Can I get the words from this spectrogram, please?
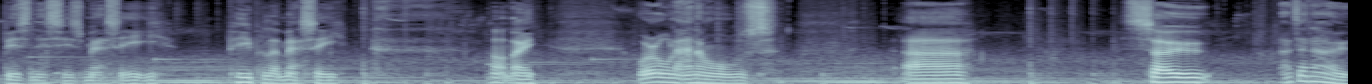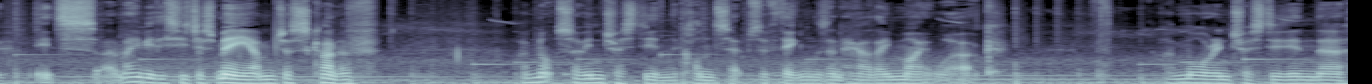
business is messy, people are messy, aren't they? We're all animals. Uh, so, I don't know. It's uh, maybe this is just me. I'm just kind of. I'm not so interested in the concepts of things and how they might work. I'm more interested in the,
